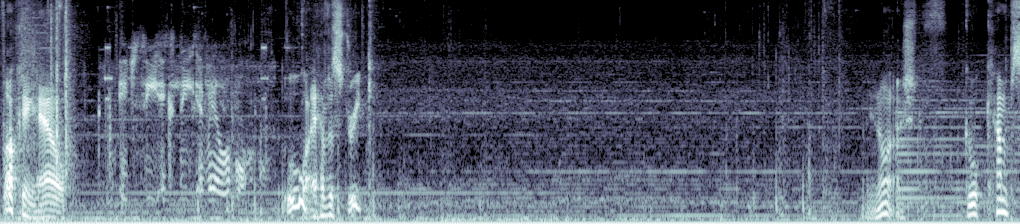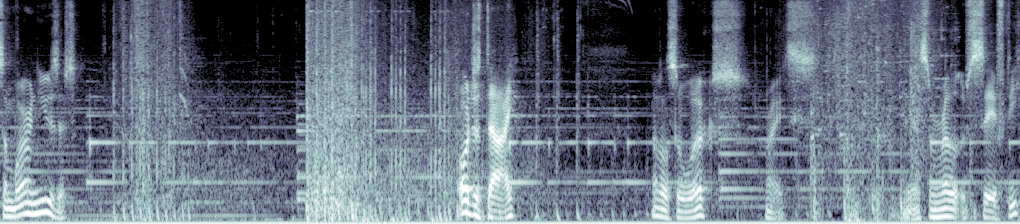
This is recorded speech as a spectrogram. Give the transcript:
Fucking hell. HCXD available. Ooh, I have a streak. You know what? I should go camp somewhere and use it. Or just die. That also works. Right. Yeah, some relative safety.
